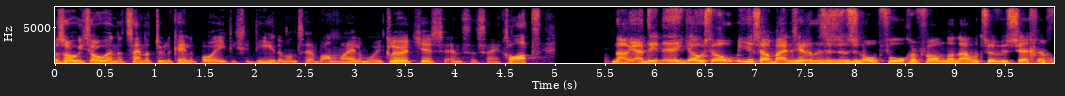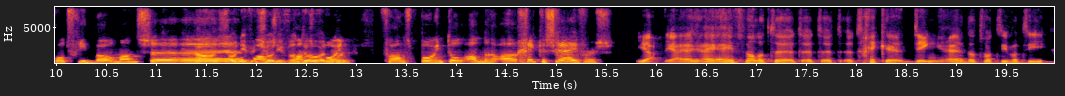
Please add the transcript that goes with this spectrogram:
sowieso. En het zijn natuurlijk hele poëtische dieren. Want ze hebben allemaal hele mooie kleurtjes. En ze zijn glad. Nou ja, dit, eh, Joost Omen, je zou bijna zeggen, dit is, is een opvolger van, eh, nou wat zullen we zeggen, Godfried Bomans. eh, Nou, eh, Johnny- Frans- Johnny van Frans Doorn. Point- Frans Pointel, andere eh, gekke schrijvers. Ja, ja hij, heeft wel het, eh, het, het, het, het gekke ding. Hè? Dat, wat die, wat die,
